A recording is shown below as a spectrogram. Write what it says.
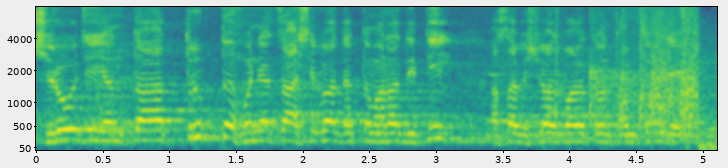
शिरोजी यंता तृप्त होण्याचा आशीर्वाद दत्त महाराज देतील असा विश्वास बाळगतो थांबतो म्हणजे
